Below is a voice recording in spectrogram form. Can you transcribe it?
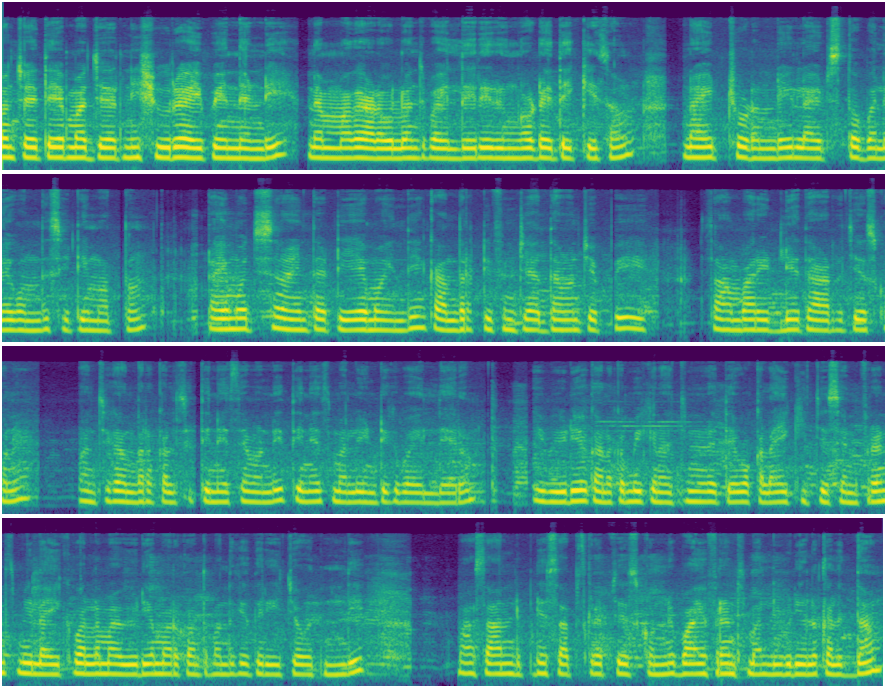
అడవుల్లోంచి అయితే మా జర్నీ షూరే అయిపోయిందండి. నెమ్మది అడవుల్లోంచి బయలుదేరి రింగ్ రోడ్ అయితే ఎక్కేసాం నైట్ చూడండి లైట్స్తో భలే ఉంది సిటీ మొత్తం. టైం వచ్చేసి నైన్ థర్టీ ఏమైంది ఇంకా అందరూ టిఫిన్ చేద్దామని చెప్పి సాంబార్ ఇడ్లీ అయితే ఆర్డర్ చేసుకొని మంచిగా అందరం కలిసి తినేసామండి. తినేసి మళ్ళీ ఇంటికి బయలుదేరాం. ఈ వీడియో కనుక మీకు నచ్చినట్లయితే ఒక లైక్ ఇచ్చేసాను ఫ్రెండ్స్. మీ లైక్ వల్ల మా వీడియో మరికొంతమందికి అయితే రీచ్ అవుతుంది. మా ఛానల్ ఇప్పుడే సబ్స్క్రైబ్ చేసుకోండి బాయ్ ఫ్రెండ్స్. మళ్ళీ వీడియోలో కలుద్దాం.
